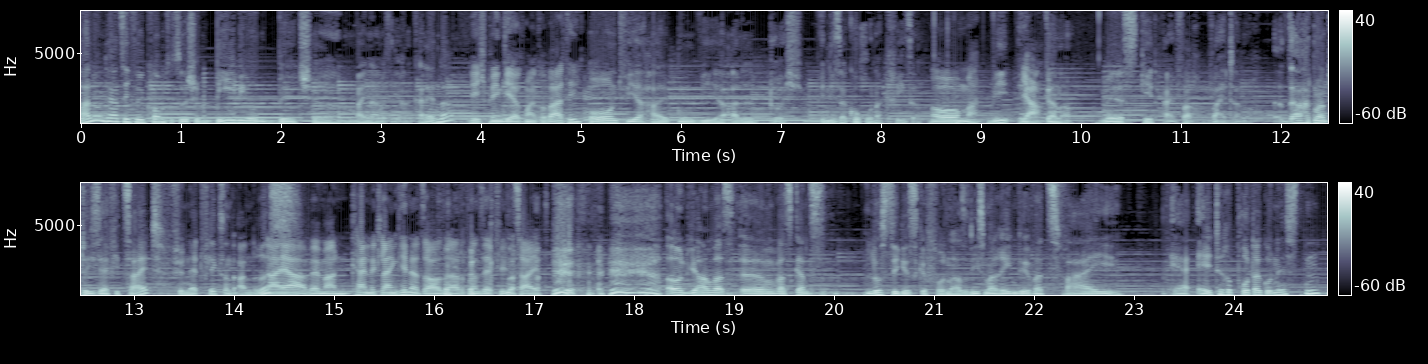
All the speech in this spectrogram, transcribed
Hallo und herzlich willkommen zu Zwischen Baby und Bildschirm. Mein Name ist Ira Kalender. Ich bin Georg Markovati. Und wir halten wie ihr alle durch in dieser Corona-Krise. Oh Mann. Wie? Ja. Genau. Es geht einfach weiter noch. Da hat man natürlich sehr viel Zeit für Netflix und anderes. Naja, wenn man keine kleinen Kinder zu Hause hat, hat man sehr viel Zeit. und wir haben was, äh, was ganz Lustiges gefunden. Also diesmal reden wir über zwei eher ältere Protagonisten,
